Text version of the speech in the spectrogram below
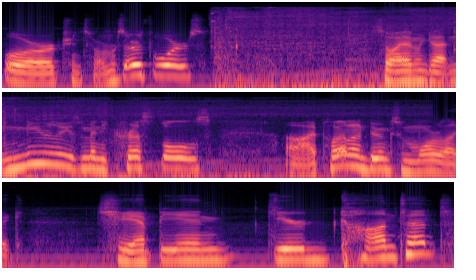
or Transformers Earth Wars. So I haven't got nearly as many crystals. Uh, I plan on doing some more like champion geared content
